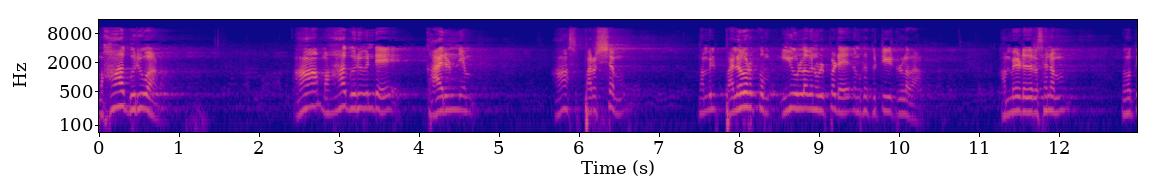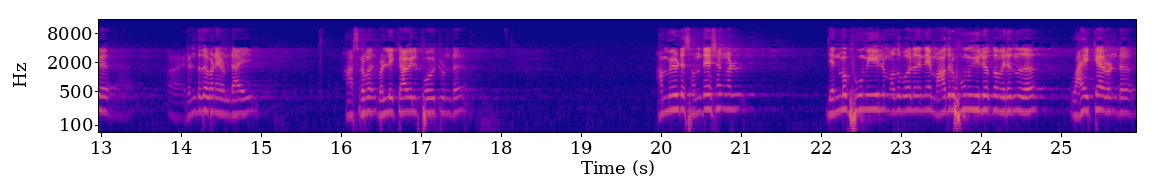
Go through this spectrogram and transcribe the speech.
മഹാഗുരുവാണ്. ആ മഹാഗുരുവിന്റെ കാരുണ്യം ആ സ്പർശം നമ്മിൽ പലവർക്കും ഈ ഉള്ളവനുൾപ്പെടെ നമുക്ക് കിട്ടിയിട്ടുള്ളതാണ്. അമ്മയുടെ ദർശനം നമുക്ക് രണ്ട് തവണയുണ്ടായി. ആശ്രമ വള്ളിക്കാവിൽ പോയിട്ടുണ്ട്. അമ്മയുടെ സന്ദേശങ്ങൾ ജന്മഭൂമിയിലും അതുപോലെ തന്നെ മാതൃഭൂമിയിലുമൊക്കെ വരുന്നത് വായിക്കാറുണ്ട്.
